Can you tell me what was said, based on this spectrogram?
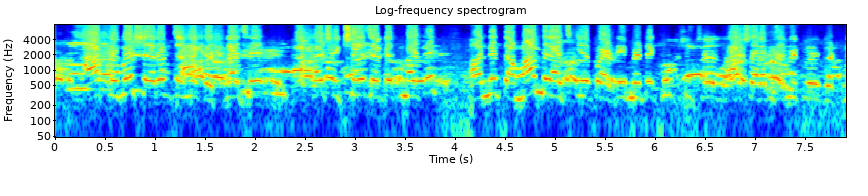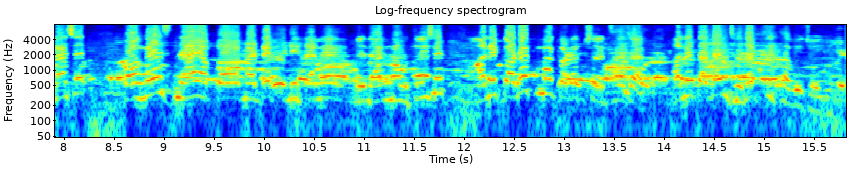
આ ખૂબ જ શરમજનક ઘટના છે. આખા શિક્ષણ જગત માટે અને તમામ રાજકીય પાર્ટી માટે ખૂબ આ શરમજનક ઘટના છે. કોંગ્રેસ ન્યાય અપાવવા માટે પીડિતાને મેદાનમાં ઉતરી છે અને કડકમાં કડક સજા અને તદ્દન ઝડપથી થવી જોઈએ.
